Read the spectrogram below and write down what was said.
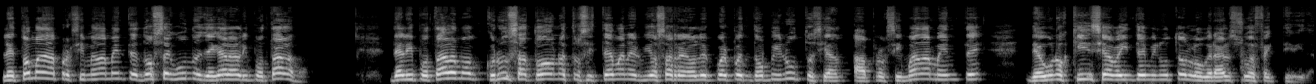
le toma aproximadamente dos segundos llegar al hipotálamo. Del hipotálamo cruza todo nuestro sistema nervioso alrededor del cuerpo en dos minutos y aproximadamente de unos 15 a 20 minutos lograr su efectividad.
